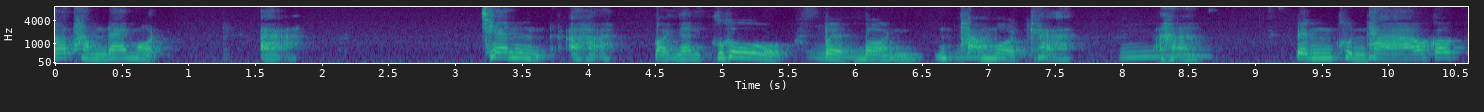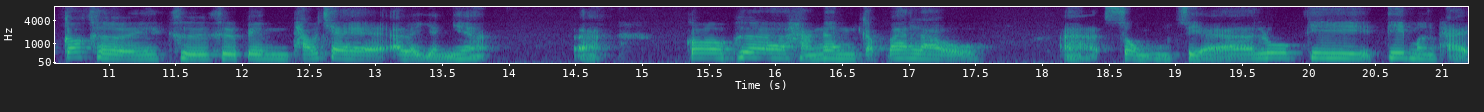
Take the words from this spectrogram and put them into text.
ก็ทำได้หมด อ่า เช่นอ่าปล่อยเงินกู้ เปิดบ่อนทำหมดค่ะอืมอ่าเป็นขุนเท้าก็ก็เคยคือคือเป็นเท้าแชร์อะไรอย่างเงี้ยอะก็เพื่อหาเงินกลับบ้านเราอ่าส่งเสียลูกที่ที่เมืองไทย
